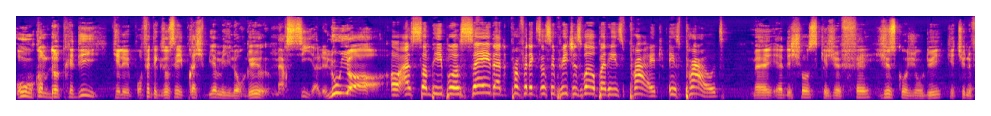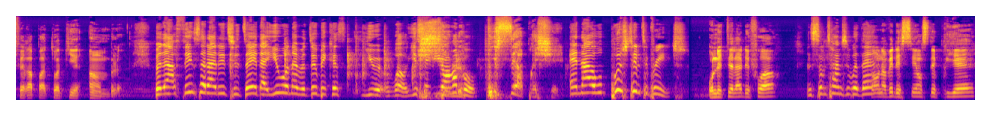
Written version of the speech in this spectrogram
Ou comme d'autres disent, que le prophète exaucé, il prêche bien, mais il est orgueilleux. Merci, alléluia. Or as some people say that Prophet Exauce preaches well, but he's pride, he's proud. Mais il y a des choses que je fais jusqu'aujourd'hui que tu ne feras pas toi qui es humble. But there are things that I do today that you will never do because you, well, you say Je you're le humble. poussais à prêcher. And I pushed him to preach. On était là des fois, And sometimes we were there, on avait des séances de prière.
